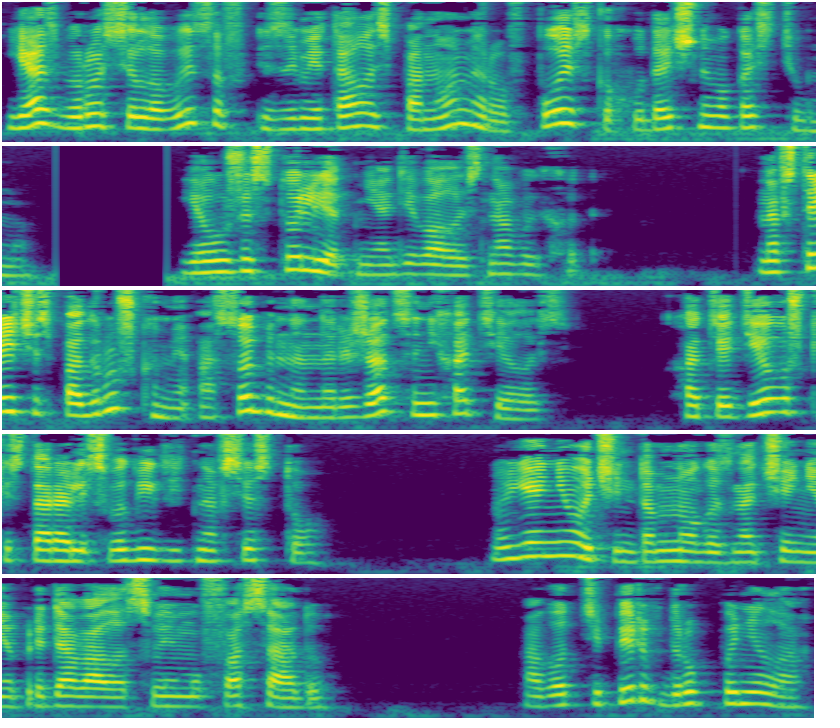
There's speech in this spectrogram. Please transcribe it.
Я сбросила вызов и заметалась по номеру в поисках удачного костюма. Я уже сто лет не одевалась на выход. На встрече с подружками особенно наряжаться не хотелось хотя девушки старались выглядеть на все сто. Но я не очень-то много значения придавала своему фасаду. А вот теперь вдруг поняла,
